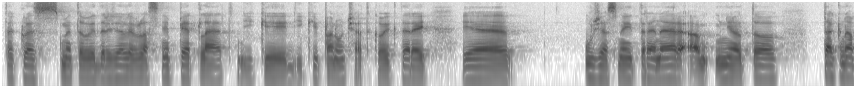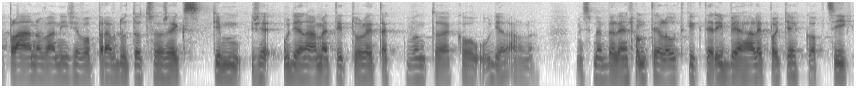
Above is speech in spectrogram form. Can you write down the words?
Takhle jsme to vydrželi vlastně pět let díky, díky panu Čatkovi, který je úžasný trenér a měl to tak naplánovaný, že opravdu to, co řekl s tím, že uděláme tituly, tak on to jako udělal. No. My jsme byli jenom ty loutky, které běhali po těch kopcích,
